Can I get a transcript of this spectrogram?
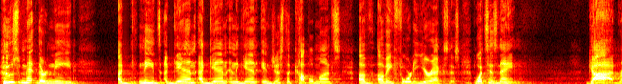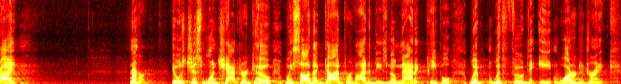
Who's met their need uh, needs again, again, and again in just a couple months of, of a 40 year Exodus. What's his name? God, right? Remember, it was just one chapter ago we saw that God provided these nomadic people with, with food to eat and water to drink.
